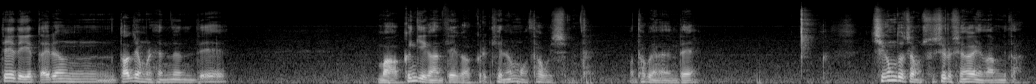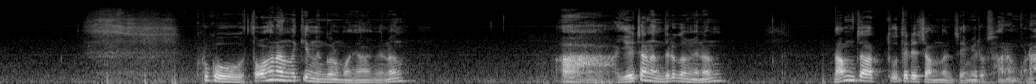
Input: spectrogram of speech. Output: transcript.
돼야 되겠다 이런 다짐을 했는데 막 근기가 안 돼가 그렇게는 못하고 있습니다 못하고 있는데 지금도 참 수시로 생각이 납니다. 그리고 또 하나 느끼는 건 뭐냐 하면은 아 여자는 늙으면은 남자 두드려 잡는 재미로 사는구나.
